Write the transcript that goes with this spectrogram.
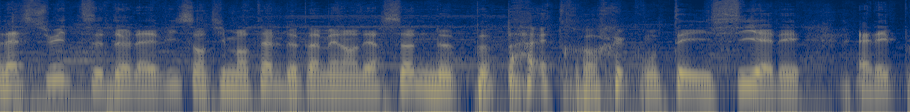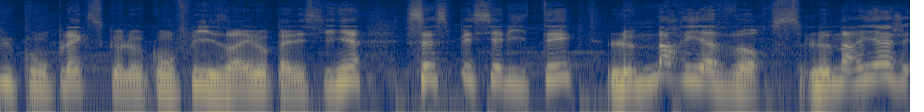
La suite de la vie sentimentale de Pamela Anderson ne peut pas être racontée ici. Elle est, plus complexe que le conflit israélo-palestinien. Sa spécialité, le mariavorce, le mariage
